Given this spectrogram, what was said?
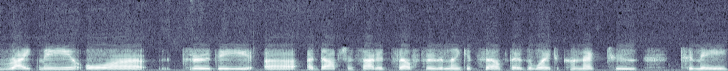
write me or through the uh, adoption site itself, through the link itself. There's a way to connect to to me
